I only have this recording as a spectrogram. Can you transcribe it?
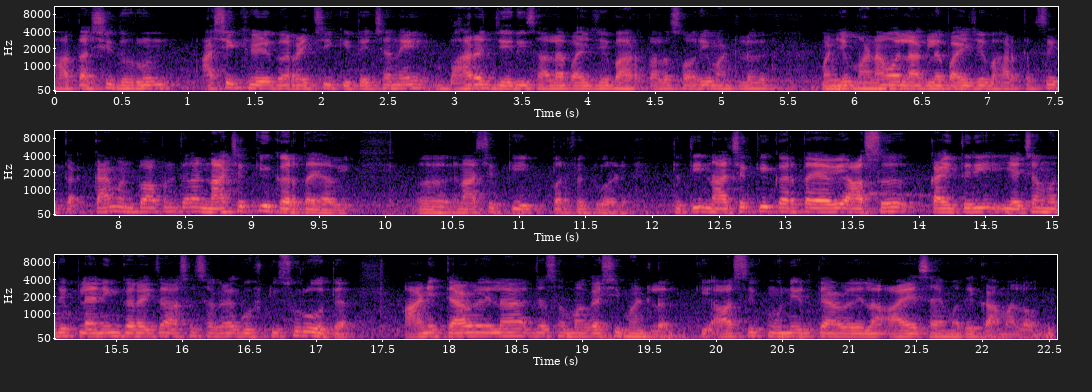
हाताशी धरून अशी खेळ करायची की त्याच्याने भारत जेरीस आला पाहिजे भारताला सॉरी म्हटलं म्हणजे म्हणावं लागलं पाहिजे भारताचे. का काय म्हणतो आपण त्याला? नाचक्की करता यावी. नाशिक नाचक्की एक परफेक्ट वर्ड आहे. तर ती नाचक्की करता यावी असं काहीतरी याच्यामध्ये प्लॅनिंग करायचं असं सगळ्या गोष्टी सुरू होत्या. आणि त्यावेळेला जसं मगाशी म्हटलं की आसिफ मुनीर त्यावेळेला आय एस आयमध्ये कामाला होते.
